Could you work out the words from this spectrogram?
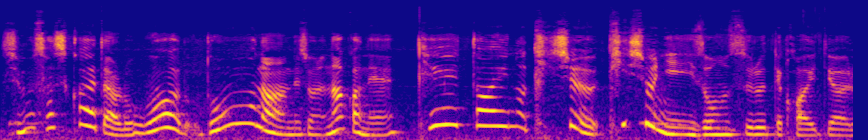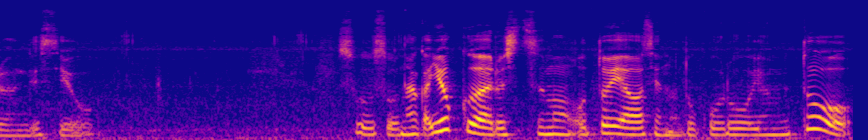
SIM 差し替えたらログアウトどうなんでしょうね。なんかね携帯の機種機種に依存するって書いてあるんですよ。そうそう。なんかよくある質問お問い合わせのところを読むと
